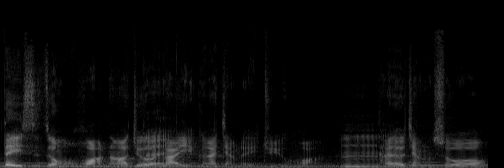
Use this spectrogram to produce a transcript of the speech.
类似这种话，然后就有赖也跟他讲了一句话，嗯，他就讲说，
